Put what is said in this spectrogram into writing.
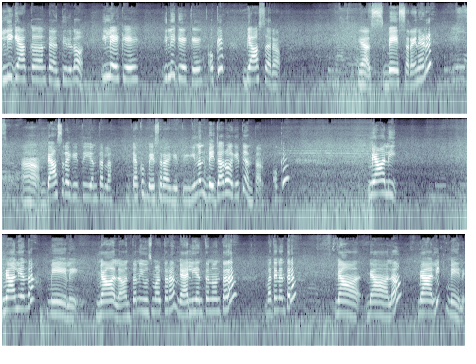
ಇಲ್ಲಿಗೆ ಯಾಕ ಅಂತ ಅಂತೀರಲ್ಲ? ಇಲ್ಲೇಕೆ? ಇಲ್ಲಿಗೆ ಏಕೆ? ಓಕೆ ಬ್ಯಾಸರ. ಎಸ್ ಬೇಸರ. ಏನು ಹೇಳ್ರಿ? ಹಾಂ, ಬ್ಯಾಸರ ಆಗೈತಿ ಅಂತಾರಲ್ಲ, ಯಾಕೋ ಬೇಸರ ಆಗೈತಿ. ಇನ್ನೊಂದು ಬೇಜಾರು ಆಗೈತಿ ಅಂತಾರೆ. ಓಕೆ ಮ್ಯಾಲಿ. ಮ್ಯಾಲಿ ಅಂದ್ರೆ ಮೇಲೆ. ಮ್ಯಾಲ ಅಂತಲೂ ಯೂಸ್ ಮಾಡ್ತಾರ, ಮ್ಯಾಲಿ ಅಂತಲೂ ಅಂತಾರ, ಮತ್ತೇನಂತಾರ? ಮ್ಯಾ, ಮ್ಯಾಲ, ಮ್ಯಾಲಿ, ಮೇಲೆ.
